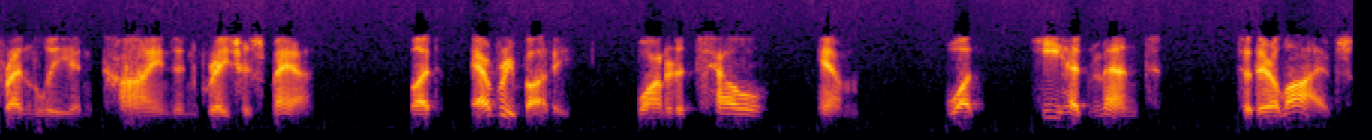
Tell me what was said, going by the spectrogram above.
friendly and kind and gracious man, but everybody wanted to tell him what he had meant to their lives,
